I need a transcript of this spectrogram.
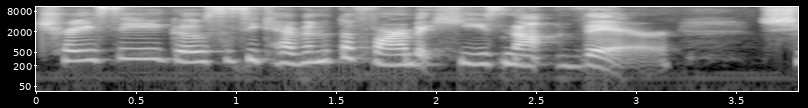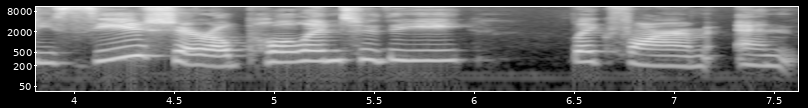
Tracy goes to see Kevin at the farm, but he's not there. She sees Cheryl pull into the like farm and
